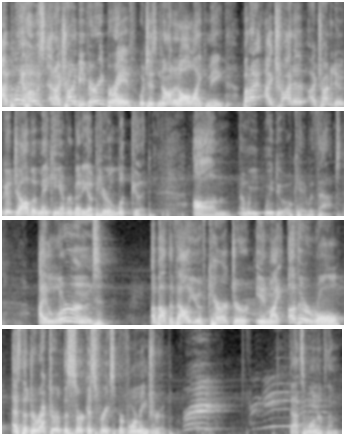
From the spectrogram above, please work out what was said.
I play host and I try to be very brave, which is not at all like me. But I, I try to I try to do a good job of making everybody up here look good, um, and we we do okay with that. I learned about the value of character in my other role as the director of the Circus Freaks performing troupe. That's one of them.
